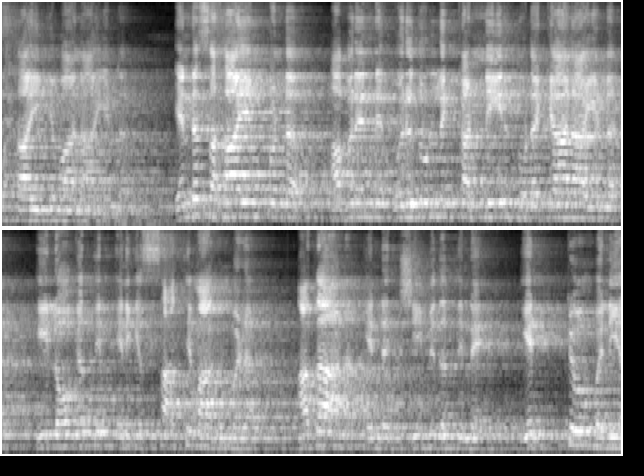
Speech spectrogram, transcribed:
സഹായിക്കുവാനായിട്ട്. എന്റെ സഹായം കൊണ്ട് അവരെന്റെ ഒരു തുള്ളി കണ്ണീർ തുടയ്ക്കാനായിട്ട് ഈ ലോകത്തിൽ എനിക്ക് സാധ്യമാകുമ്പോൾ അതാണ് എന്റെ ജീവിതത്തിന്റെ ഏറ്റവും വലിയ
